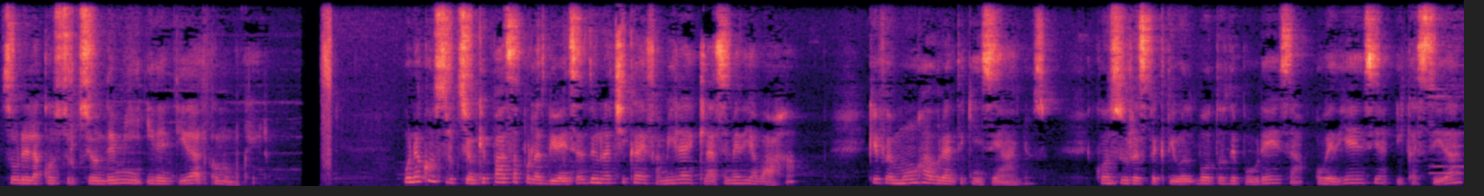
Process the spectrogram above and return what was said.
sobre la construcción de mi identidad como mujer. Una construcción que pasa por las vivencias de una chica de familia de clase media baja, que fue monja durante 15 años, con sus respectivos votos de pobreza, obediencia y castidad,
